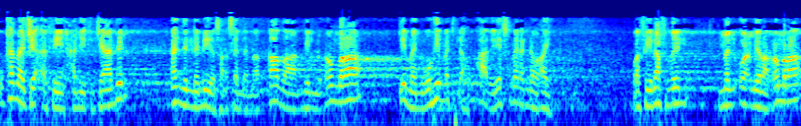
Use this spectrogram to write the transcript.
وكما جاء في حديث جابر أن النبي صلى الله عليه وسلم قضى بالعمرة لمن وهبت له. هذا يشمل النوعين. وفي لفظ من أعمر عمرة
